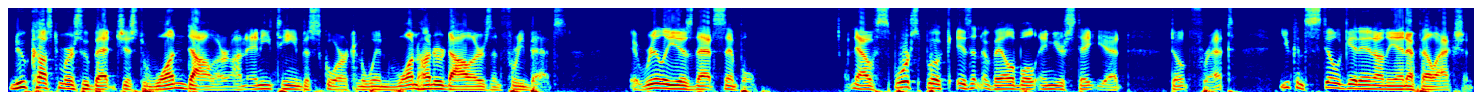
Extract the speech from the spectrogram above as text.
New customers who bet just $1 on any team to score can win $100 in free bets. It really is that simple. Now, if Sportsbook isn't available in your state yet, don't fret. You can still get in on the NFL action.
